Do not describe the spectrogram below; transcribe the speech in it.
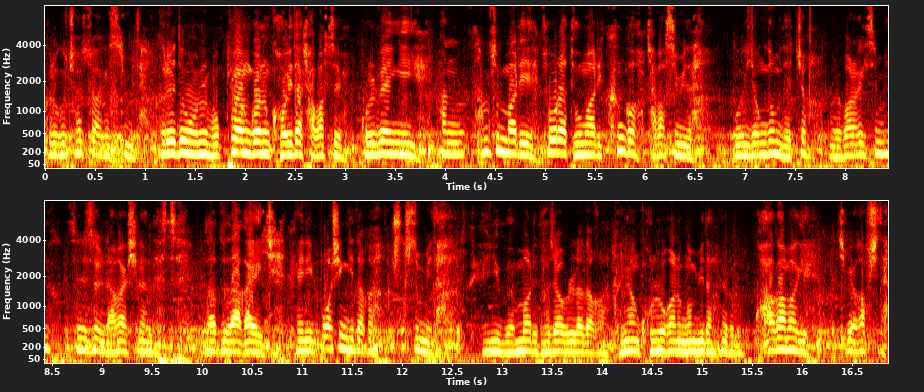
그리고 철수하겠습니다. 그래도 오늘 목표한 거는 거의 다 잡았어요. 골뱅이 한 30마리 소라 두 마리 큰 거 잡았습니다. 뭐 이 정도면 됐죠. 올바라겠습니다. 슬슬 나갈 시간 됐어요 나도 나가야지. 괜히 뻐싱기다가 죽습니다. 괜히 몇 마리 더 잡으려다가 그냥 골로 가는 겁니다 여러분. 과감하게 집에 갑시다.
